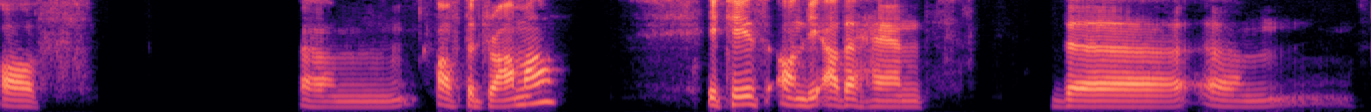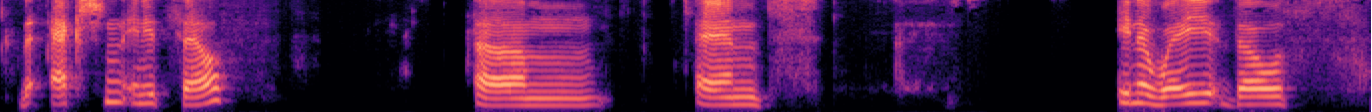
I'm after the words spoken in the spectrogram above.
of um, of the drama. It is, on the other hand, the um, the action in itself, um, and in a way, those.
